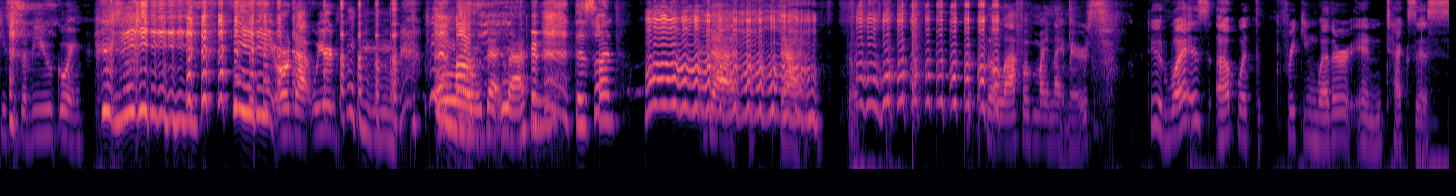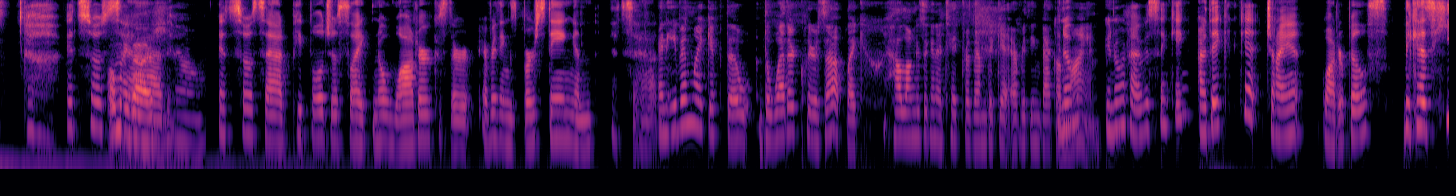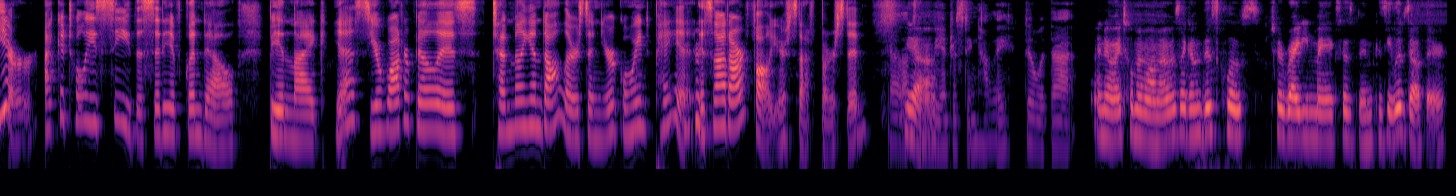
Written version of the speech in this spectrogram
pieces of you going or that weird oh, oh, that laughing. This one. that that the, the laugh of my nightmares. Dude, what is up with the freaking weather in Texas? It's so sad. Oh sad. my gosh. No. It's so sad. People just like no water because they're everything's bursting and it's sad. And even like if the the weather clears up, like how long is it going to take for them to get everything back you know, online? you know what I was thinking? Are they going to get giant water bills? Because here, I could totally see the city of Glendale being like, yes, your water bill is $10 million and you're going to pay it. It's not our fault your stuff bursted. Yeah, that's Yeah. going to be interesting how they deal with that. I know. I told my mom I was like, I'm this close to writing my ex husband because he lives out there,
